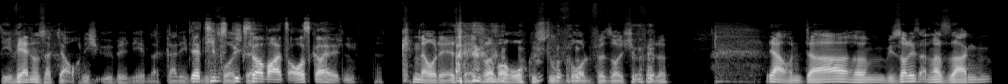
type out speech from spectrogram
die werden uns das ja auch nicht übel nehmen, das kann ich der. Teamspeak-Server hat es ausgehalten. Genau, der ist ja extra mal hochgestuft worden für solche Fälle. Ja, und da, ähm, wie soll ich es anders sagen,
